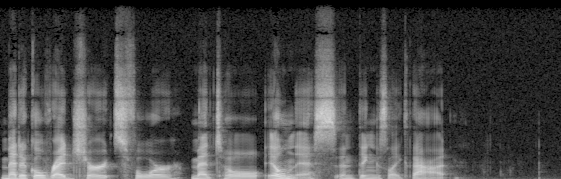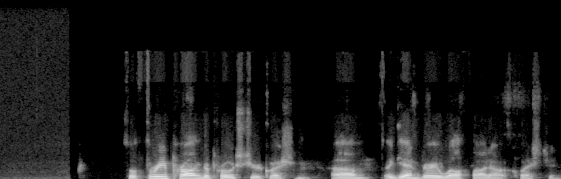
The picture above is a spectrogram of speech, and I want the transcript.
medical red shirts for mental illness and things like that? So, three pronged approach to your question. Um, again, very well thought out question.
